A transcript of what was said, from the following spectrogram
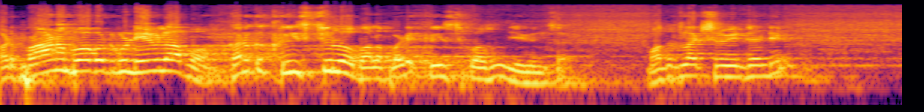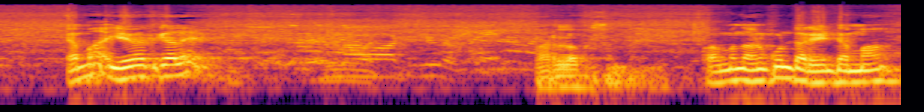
వాడు ప్రాణం పోగొట్టుకుంటే ఏమి లాభం? కనుక క్రీస్తులో బలపడి క్రీస్తు కోసం జీవించాలి. మొదటి లక్షణం ఏంటండి? ఏమ్మా ఏం వెతకాలి? పరలోక సంపాదన కొంతమంది అనుకుంటారు ఏంటమ్మా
